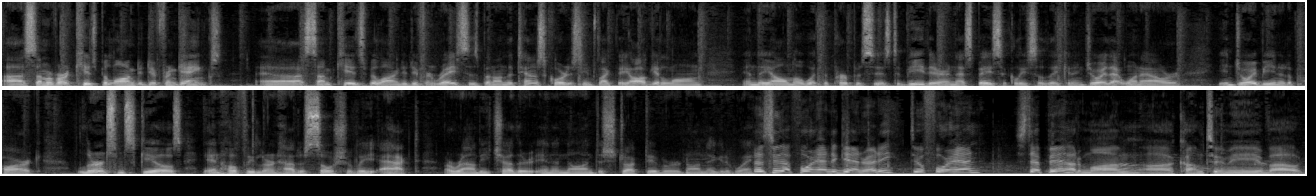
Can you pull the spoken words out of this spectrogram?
Uh, some of our kids belong to different gangs. Uh, some kids belong to different races, but on the tennis court, it seems like they all get along and they all know what the purpose is to be there, and that's basically so they can enjoy that one hour, enjoy being at a park, learn some skills, and hopefully learn how to socially act around each other in a non-destructive or non-negative way. Let's do that forehand again. Ready? Do a forehand. Step in. I had a mom uh, come to me about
